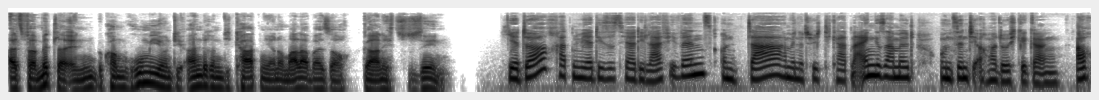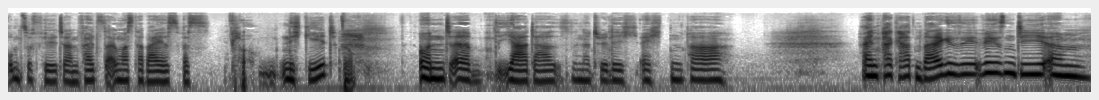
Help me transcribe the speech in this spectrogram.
Als VermittlerInnen bekommen Rumi und die anderen die Karten ja normalerweise auch gar nicht zu sehen. Jedoch hatten wir dieses Jahr die Live-Events und da haben wir natürlich die Karten eingesammelt und sind die auch mal durchgegangen. Auch um zu filtern, falls da irgendwas dabei ist, was Klar. nicht geht. Ja. Und äh, ja, da sind natürlich echt ein paar ein paar Karten bei gewesen, die ähm,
